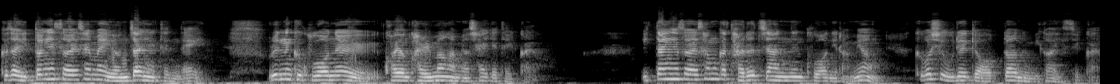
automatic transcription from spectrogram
그저 이 땅에서의 삶의 연장일 텐데 우리는 그 구원을 과연 갈망하며 살게 될까요? 이 땅에서의 삶과 다르지 않는 구원이라면 그것이 우리에게 어떠한 의미가 있을까요?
